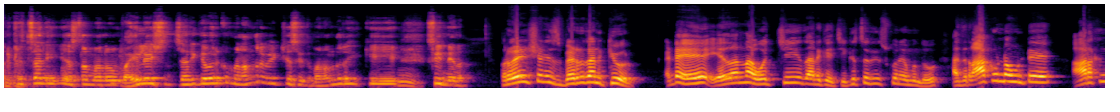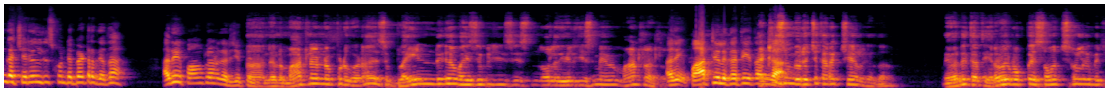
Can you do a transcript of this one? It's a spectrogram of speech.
అని ప్రతిసారి ఏం చేస్తాం మనం? వైలేషన్ జరిగే వరకు మనందరం వెయిట్ చేసేది మనందరికి నేను prevention is better than cure. అంటే ఏదన్నా వచ్చి దానికి చికిత్స తీసుకునే ముందు అది రాకుండా ఉంటే ఆ రకంగా చర్యలు తీసుకుంటే బెటర్ కదా. అది పవన్ కళ్యాణ్ గారు చెప్పారు. నేను మాట్లాడినప్పుడు కూడా బ్లైండ్గా వైసీపీ చేసేసిందో లేదా వీళ్ళు చేసి మేము మాట్లాడలేదు. అది పార్టీలకు అతీతంగా. మీరు వచ్చి కరెక్ట్ చేయాలి కదా. మేమన్నీ గత ఇరవై ముప్పై సంవత్సరాలుగా మీరు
